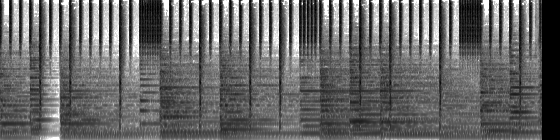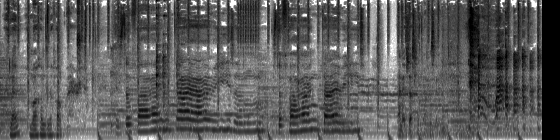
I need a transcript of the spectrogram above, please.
Hello, and welcome to the Funk Diaries. It's the Funk Diaries, um, it's the Funk Diaries, and it's just like episode.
